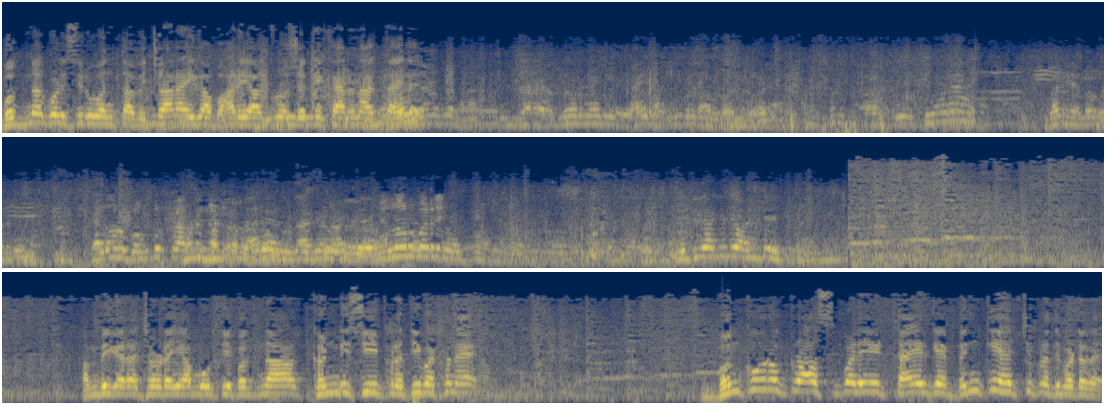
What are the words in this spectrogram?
ಭಗ್ನಗೊಳಿಸಿರುವಂತಹ ವಿಚಾರ ಈಗ ಭಾರಿ ಆಕ್ರೋಶಕ್ಕೆ ಕಾರಣ ಆಗ್ತಾ ಇದೆ. ಅಂಬಿಗರ ಚೌಡಯ್ಯ ಮೂರ್ತಿ ಭಗ್ನ ಖಂಡಿಸಿ ಪ್ರತಿಭಟನೆ. ಬಂಕೂರು ಕ್ರಾಸ್ ಬಳಿ ಟೈರ್ಗೆ ಬೆಂಕಿ ಹಚ್ಚಿ ಪ್ರತಿಭಟನೆ.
